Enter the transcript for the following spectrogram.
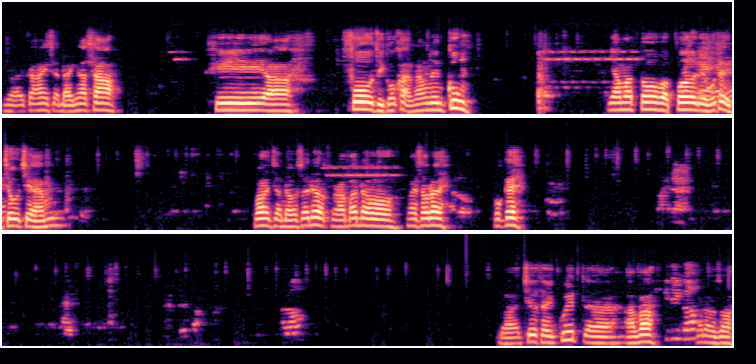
Vậy các anh sẽ đánh ra sao? Khi à, phô thì có khả năng lên cung. Yamato và Per đều có thể châu chém. Vâng trận đấu sẽ được à, bắt đầu ngay sau đây. Ok. Đấy, chưa thấy quýt à, à vâng bắt đầu rồi.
